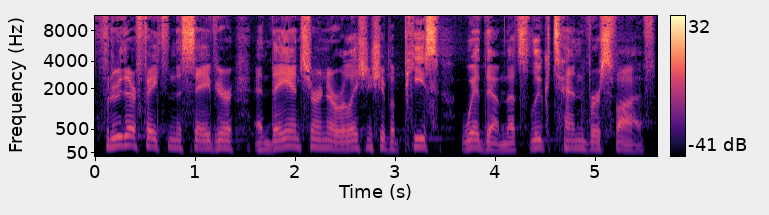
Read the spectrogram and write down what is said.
through their faith in the Savior, and they enter into a relationship of peace with them. That's Luke 10, verse 5.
